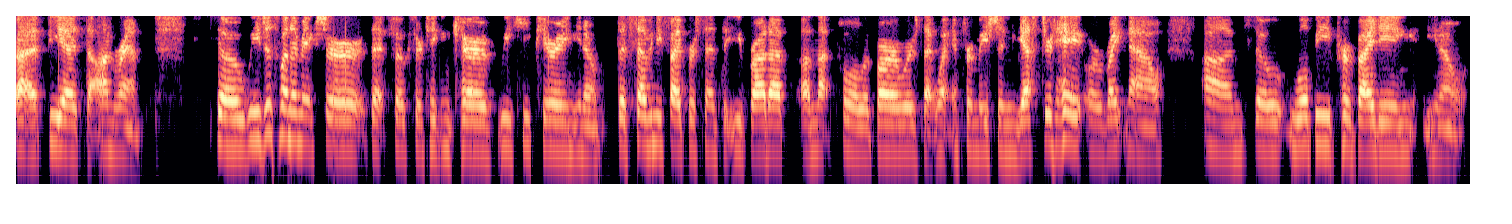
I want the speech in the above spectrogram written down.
uh, via the on ramp. So we just want to make sure that folks are taken care of. We keep hearing, you know, the 75% that you brought up on that poll of borrowers that want information yesterday or right now. Um, so we'll be providing, you know,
